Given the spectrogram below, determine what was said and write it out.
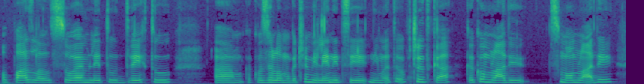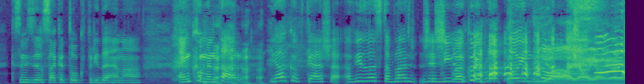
opazila v svojem letu, dveh tu um, kako zelo mogoče milenici nimate občutka, kako mladi smo mladi. Ker se mi zdi, da vsake tok pride ena, en komentar. Ja, kot tjaša, a vidva sta bila že živa, ko je bilo to in to. Ja, ja, ja. ja, ja.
